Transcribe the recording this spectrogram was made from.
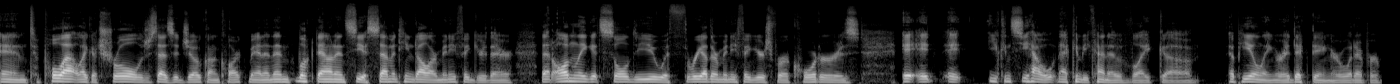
and to pull out like a troll just as a joke on Clarkman and then look down and see a $17 minifigure there that only gets sold to you with three other minifigures for a quarter is it, it, it you can see how that can be kind of like uh, appealing or addicting or whatever.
